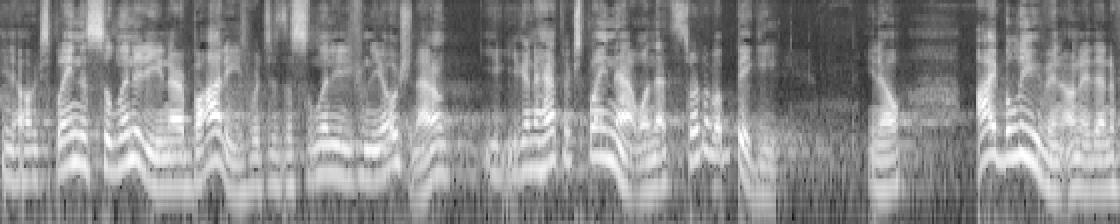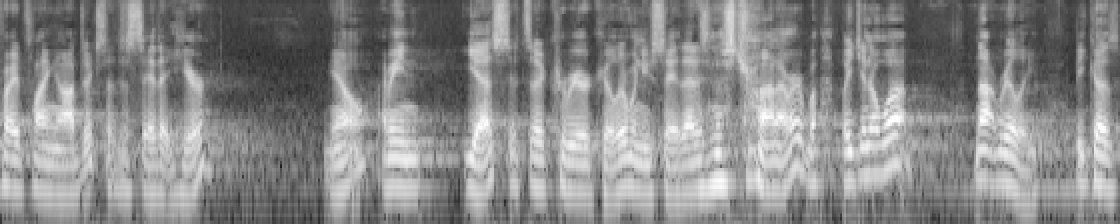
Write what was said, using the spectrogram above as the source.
You know, explain the salinity in our bodies, which is the salinity from the ocean. I don't. You're going to have to explain that one. That's sort of a biggie. You know, I believe in unidentified flying objects. I'll just say that here. You know, I mean, yes, it's a career killer when you say that as an astronomer, but, but you know what? Not really, because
